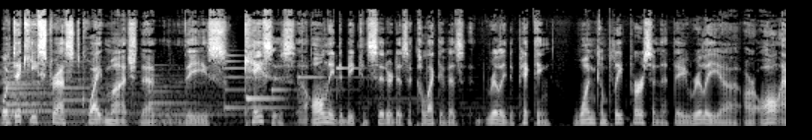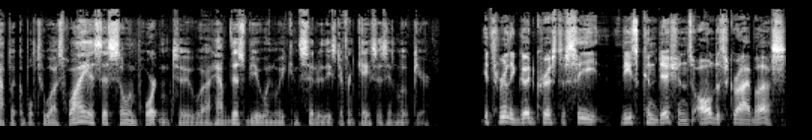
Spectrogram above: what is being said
Well, Dick, he stressed quite much that these cases all need to be considered as a collective, as really depicting one complete person, that they really uh, are all applicable to us. Why is this so important to uh, have this view when we consider these different cases in Luke here? It's really good, Chris, to see these conditions all describe us.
